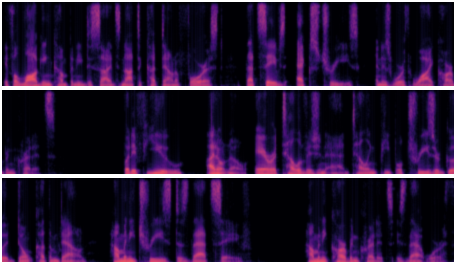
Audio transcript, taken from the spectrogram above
If a logging company decides not to cut down a forest, that saves X trees and is worth Y carbon credits. But if you, I don't know, air a television ad telling people trees are good, don't cut them down, how many trees does that save? How many carbon credits is that worth?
